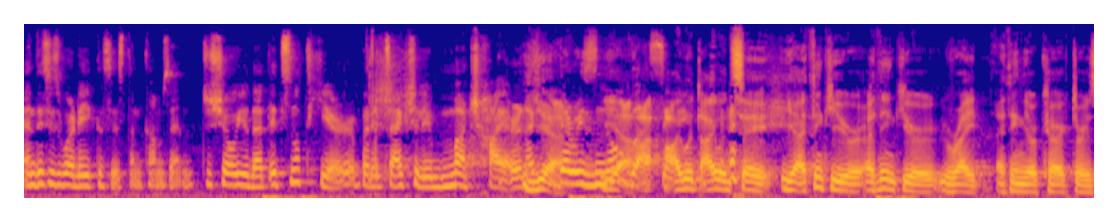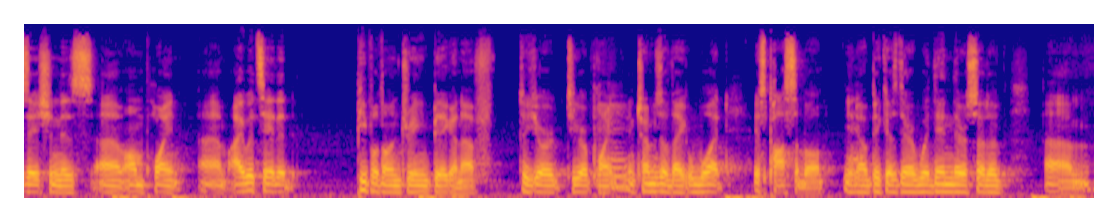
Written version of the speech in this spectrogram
And this is where the ecosystem comes in to show you that it's not here, but it's actually much higher. And actually, yeah, there is no yeah, glass ceiling. I, I would, I would say, yeah, I think you're, I think you're right. I think your characterization is um, on point. Um, I would say that people don't dream big enough to your to your point mm-hmm. in terms of like what is possible. You yeah. know, because they're within their sort of um,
